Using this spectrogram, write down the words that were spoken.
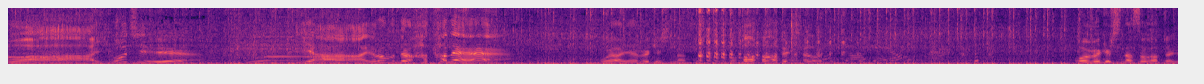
우와 이거지 이야 여러분들 핫하네 뭐야 얘 왜 이렇게 신났어 어왜 이렇게 신났어 갑자기.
